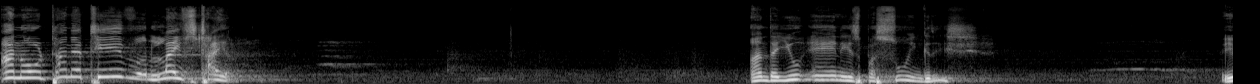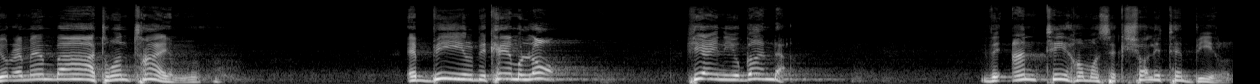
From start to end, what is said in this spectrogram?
an alternative lifestyle. And the UN is pursuing this. You remember at one time, a bill became law here in Uganda the anti homosexuality bill.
